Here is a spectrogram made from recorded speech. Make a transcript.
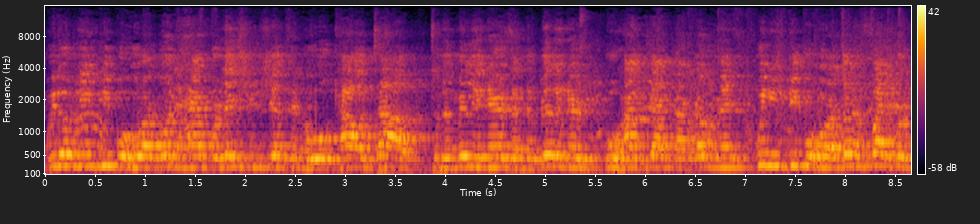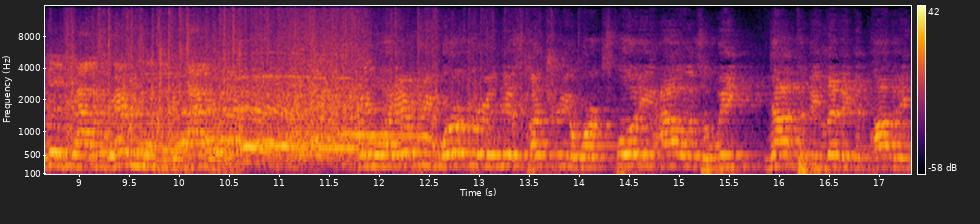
We don't need people who are going to have relationships and who will kowtow to the millionaires and the billionaires who hijacked our government. We need people who are going to fight for good jobs for everyone in Chicago. We want every worker in this country who works 40 hours a week not to be living in poverty.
